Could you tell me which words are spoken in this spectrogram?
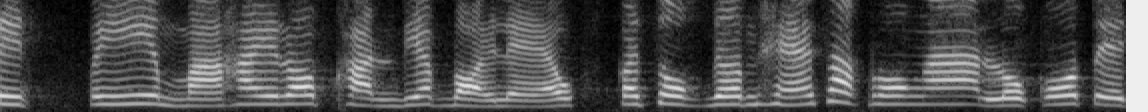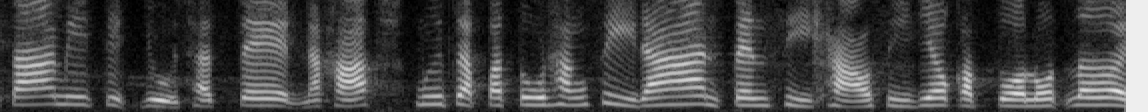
ติด ฟิล์มมาให้รอบคันเรียบร้อยแล้ว กระจกเดิมแท้จากโรงงานโลโก้เตต้ามีติดอยู่ชัดเจนนะคะ มือจับประตูทั้ง 4 ด้าน เป็นสีขาวสีเดียวกับตัวรถเลย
